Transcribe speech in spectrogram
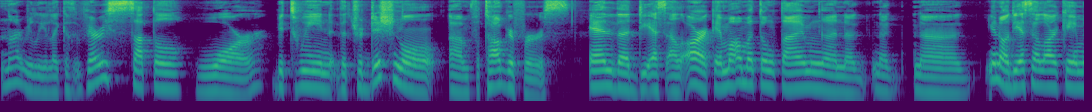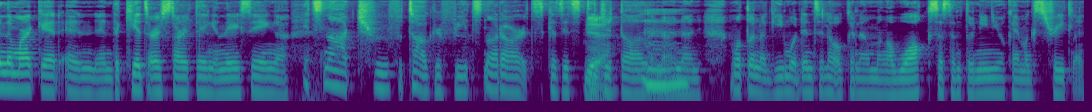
not really like a very subtle war between the traditional um, photographers and the DSLR. Kaya mao man tong time nga nag, nag, nag, you know, DSLR came in the market and, and the kids are starting and they're saying, uh, it's not true photography, it's not arts because it's Yeah. digital. And, and, and, mo to naghimo din sila og kanang mga walks sa Santo Niño kay mag street line.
